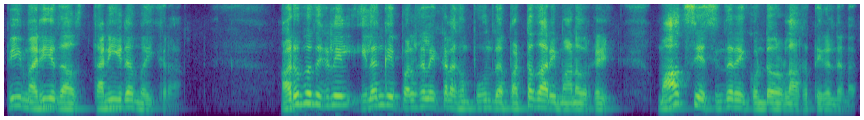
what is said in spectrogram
பி. மரியதாஸ் தனியிடம் வைக்கிறார் அறுபதுகளில் இலங்கை பல்கலைக்கழகம் பூந்த பட்டதாரி மாணவர்கள் மார்க்சிய சிந்தனை கொண்டவர்களாக திகழ்ந்தனர்.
